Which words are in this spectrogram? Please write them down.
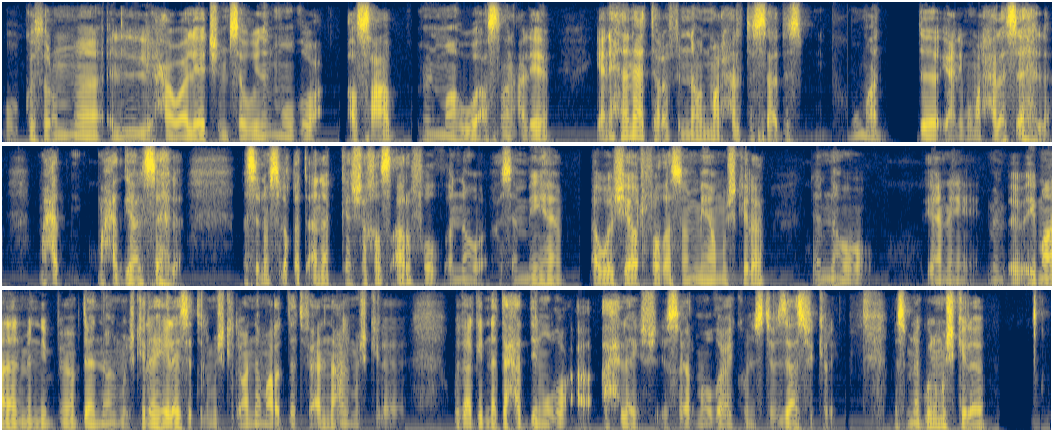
وكثر ما اللي حواليك مسوين الموضوع أصعب من ما هو أصلا عليه. يعني إحنا نعترف أنه مرحلة السادس مو مادة يعني مو مرحلة سهلة ما حد ما حد قال سهلة. بس بنفس الوقت أنا كشخص أرفض إنه أسميها أول شيء أرفض أسميها مشكلة لأنه يعني من إيمانا مني بمبدأ إنه المشكلة هي ليست المشكلة وإنما ردة فعلنا على المشكلة. وإذا قلنا تحدي الموضوع أحلى يصير موضوع يكون استفزاز فكري. بس من أقول مشكلة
